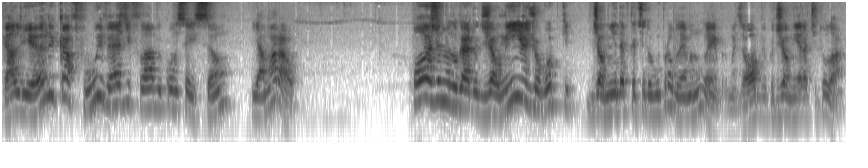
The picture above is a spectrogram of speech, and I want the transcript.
Galeano e Cafu em vez de Flávio Conceição e Amaral. Hoje, no lugar do Djalminha, jogou porque Djalminha deve ter tido algum problema, não lembro, mas é óbvio que o Djalminha era titular.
